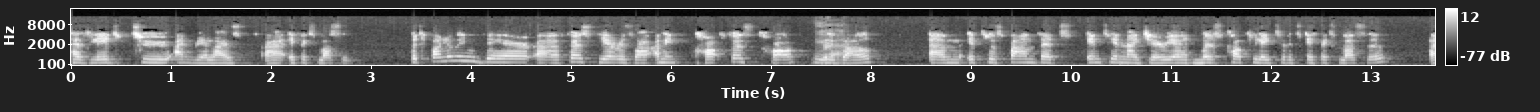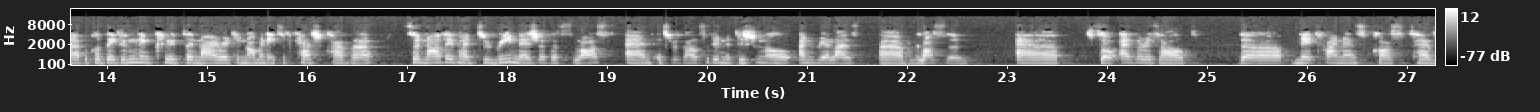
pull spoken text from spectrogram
has led to unrealized uh, FX losses. But following their uh, first year result, I mean, first half yeah. result, um, it was found that MTN Nigeria had miscalculated its FX losses uh, because they didn't include the Naira denominated cash cover. So now they've had to remeasure this loss and it's resulted in additional unrealized um, losses. Uh, so as a result, the net finance costs have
